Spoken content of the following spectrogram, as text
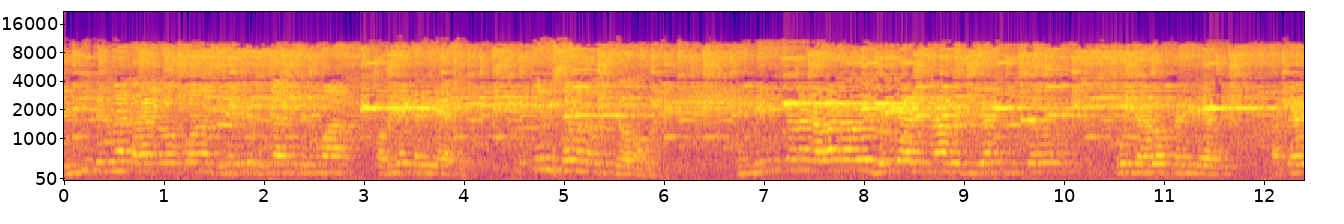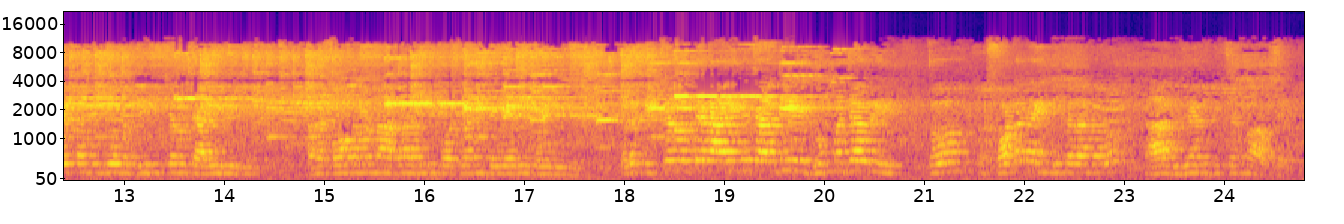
હિન્દી ફિલ્મના કલાકારો પણ ધીરે ધીરે ગુજરાતી ફિલ્મમાં અભિનય કરી રહ્યા છે. એ વિષયમાં તમે શું કહેવા હિન્દી પિક્ચરના કલાકારો જોઈ રહ્યા છે. ના ભાઈ ગુજરાતી પિક્ચરો ફૂલ ડેવલપ કરી રહ્યા છે. અત્યારે તમે જુઓ બધી પિક્ચરો ચાલી રહી છે. અને સો કરોડના આંકડા સુધી પહોંચવાની તૈયારી થઈ રહી છે. એટલે પિક્ચરો અત્યારે આ રીતે ચાલતી હોય, ધૂમ મચાવી તો સો ટકા હિન્દી કલાકારો આ ગુજરાતી પિક્ચરમાં આવશે.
